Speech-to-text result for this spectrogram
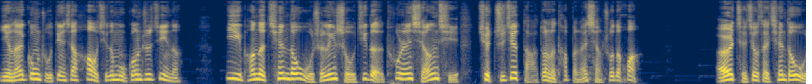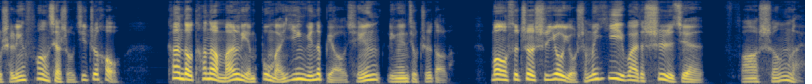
引来公主殿下好奇的目光之际呢，一旁的千斗武神灵手机的突然响起，却直接打断了他本来想说的话。而且就在千斗武神灵放下手机之后，看到他那满脸布满阴云的表情，林恩就知道了，貌似这是又有什么意外的事件发生了呀。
